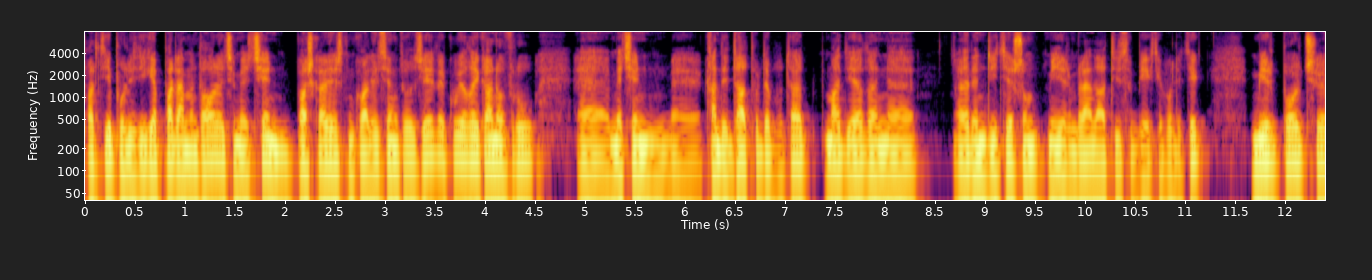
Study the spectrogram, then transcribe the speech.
partie politike parlamentare që me qenë bashkarisht në koalicion këto zgjedhje, ku edhe i kanë ofru me qenë kandidat për deputet, madje edhe në renditje shumë të mirë në brenda atij subjekti politik, mirëpo që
